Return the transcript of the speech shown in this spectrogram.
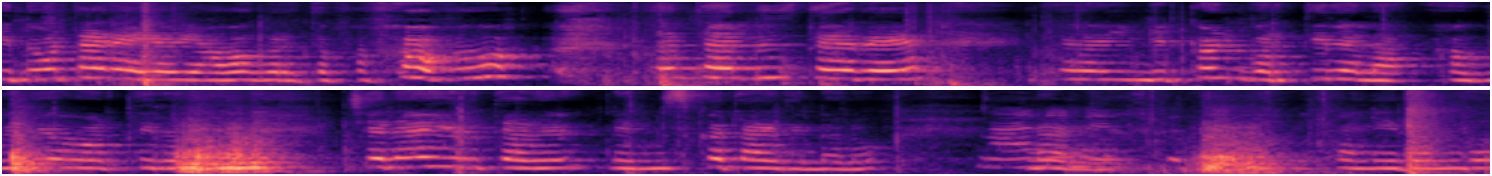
ಇದು ನೋಡ್ತಾರೆ ಅಯ್ಯೋ ಯಾವಾಗ ಬರುತ್ತಪ್ಪ ಪಾಪು ಅಂತ ಅನ್ನಿಸ್ತಾ ಇದೆ. ಹಿಂಗೆ ಇಟ್ಕೊಂಡು ಬರ್ತೀರಲ್ಲ ಆ ವೀಡಿಯೋ ಮಾಡ್ತೀರಲ್ಲ ಅದು ನೆನೆಸ್ಕೊತಾ ಇದ್ದೀನಿ ನಾನು. ಅಲ್ಲಿ ಇದೊಂದು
